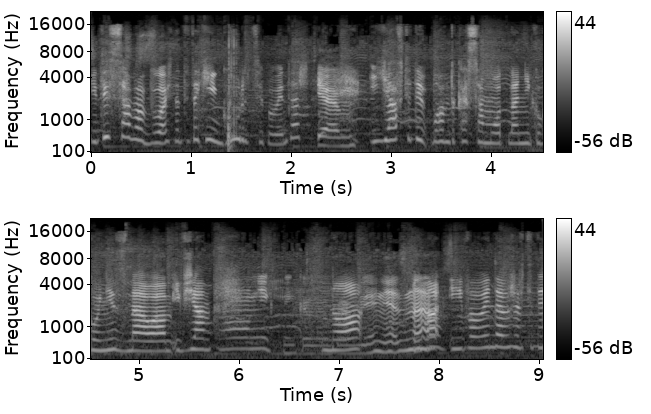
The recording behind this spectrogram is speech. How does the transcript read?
I ty sama byłaś na tej takiej górce, pamiętasz? Wiem. I ja wtedy byłam taka samotna, nikogo nie znałam i wzięłam No, nikt nikogo No. prawie nie No zna. i pamiętam, że wtedy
